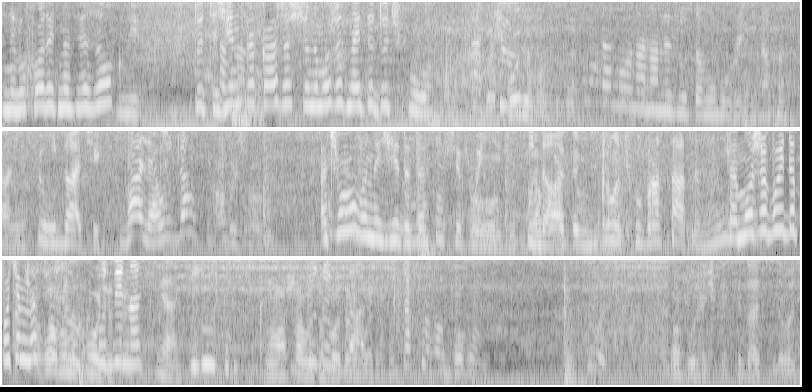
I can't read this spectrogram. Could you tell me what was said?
Не виходить на зв'язок? Ні. Тут жінка каже, що не може знайти дочку. Ви школі можете знати? Та ну вона нанизу там у городі на катанні. Все, удачі. Валя, удачі. А ви що? А чому ви не їдете? Ну, що ж я поїду? Куди? Давайте в- Дочку бросатиму. Ні. Та може вийде потім на Чого ви не зв'язок? Куди на связь? Візьміть, будь ласка. Ну, а що ви тут будете робити? Так що робити? Бабулечка, сідайте, давайте.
